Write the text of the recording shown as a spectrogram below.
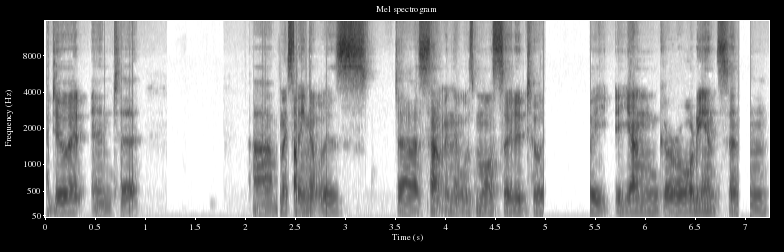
to do it, and to uh, something that was uh, something that was more suited to a, a younger audience and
